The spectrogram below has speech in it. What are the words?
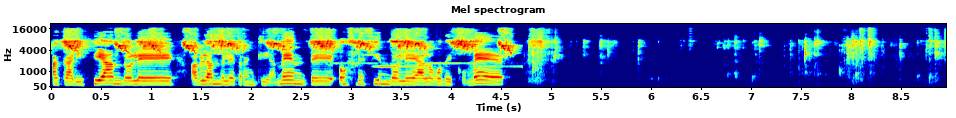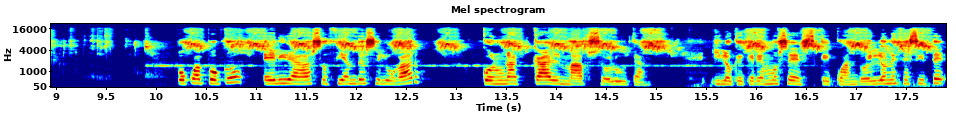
acariciándole, hablándole tranquilamente, ofreciéndole algo de comer. Poco a poco, él irá asociando ese lugar con una calma absoluta. Y lo que queremos es que cuando él lo necesite,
